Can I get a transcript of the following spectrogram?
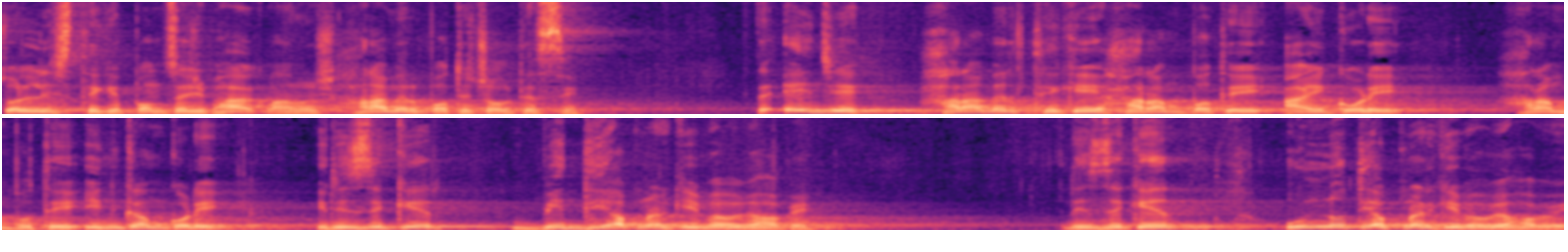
চল্লিশ থেকে পঞ্চাশ ভাগ মানুষ হারামের পথে চলতেছে। তো এই যে হারামের থেকে হারাম পথে আয় করে হারাম পথে ইনকাম করে, রিজিকের বৃদ্ধি আপনার কীভাবে হবে? রিজিকের উন্নতি আপনার কীভাবে হবে?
